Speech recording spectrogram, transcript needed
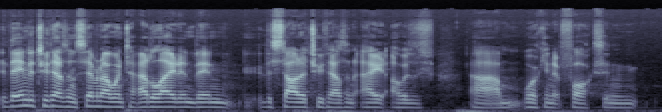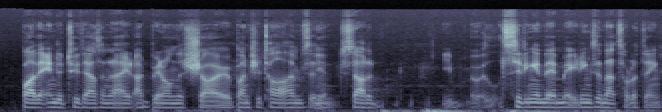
the end of 2007, I went to Adelaide, and then the start of 2008, I was um, working at Fox, and by the end of 2008, I'd been on the show a bunch of times and Yeah. started sitting in their meetings and that sort of thing.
